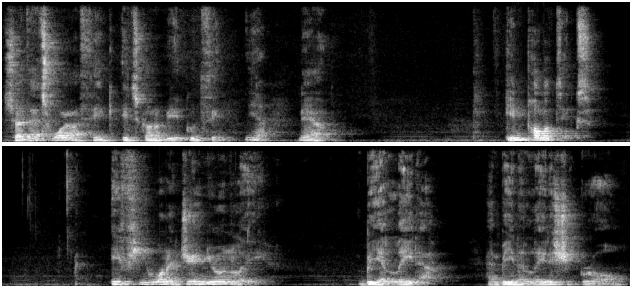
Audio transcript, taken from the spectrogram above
So that's why I think it's going to be a good thing. Yeah. Now, in politics, if you want to genuinely be a leader and be in a leadership role,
